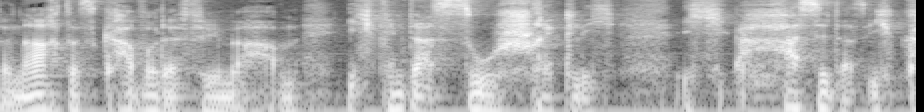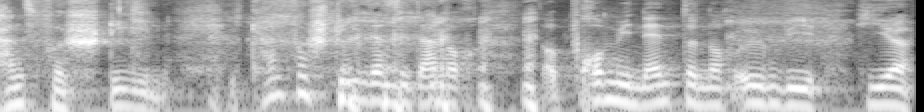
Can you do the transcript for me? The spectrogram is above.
danach das Cover der Filme haben. Ich finde das so schrecklich. Ich hasse das. Ich kann es verstehen. Ich kann verstehen, dass ihr da noch prominenter noch irgendwie hier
